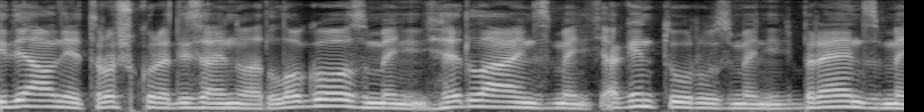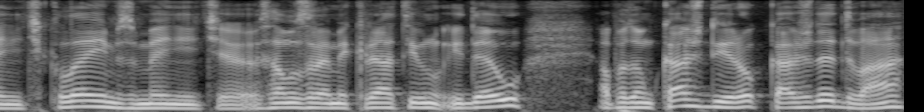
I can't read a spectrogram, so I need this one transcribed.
ideálne trošku redizajnovať logo, zmeniť headline, zmeniť agentúru, zmeniť brand, zmeniť claim, zmeniť e, samozrejme kreatívnu ideu a potom každý rok, každé dva,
